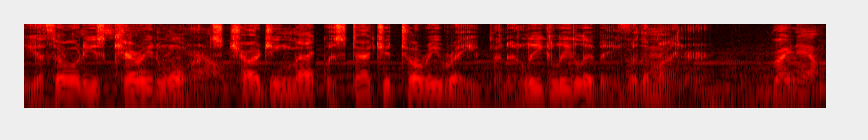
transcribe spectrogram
The authorities carried warrants charging Mac with statutory rape and illegally living with a minor. Right now.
